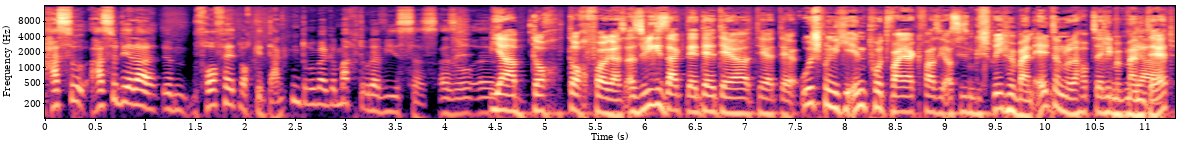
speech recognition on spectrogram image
hast, du, hast du dir da im Vorfeld noch Gedanken drüber gemacht oder wie ist das? Also, äh ja, doch, doch, Vollgas. Also wie gesagt, der, der, der, der, der ursprüngliche Input war ja quasi aus diesem Gespräch mit meinen Eltern oder hauptsächlich mit meinem ja. Dad.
